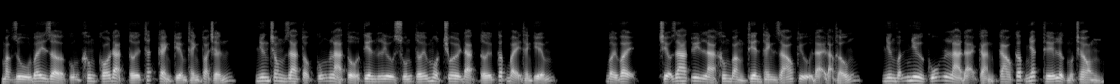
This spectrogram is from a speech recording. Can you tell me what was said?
mặc dù bây giờ cũng không có đạt tới thất cảnh kiếm thánh tòa c h ấ n nhưng trong gia tộc cũng là tổ tiên lưu xuống tới một trôi đạt tới cấp bảy thanh kiếm bởi vậy, triệu gia tuy là không bằng thiên thánh giáo cựu đại đạo thống, nhưng vẫn như cũng là đại cản cao cấp nhất thế lực một trong,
